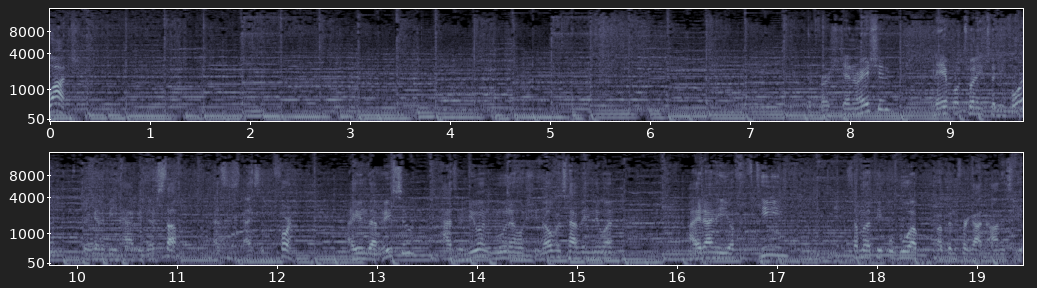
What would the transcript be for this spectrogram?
watch. First generation. In April 2024, they're going to be having their stuff, as I said before. Ayunda Risu has a new one. Moona Hoshinova is having a new one. Airani Iofifteen. Some of the people who have, have been forgotten, honestly.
